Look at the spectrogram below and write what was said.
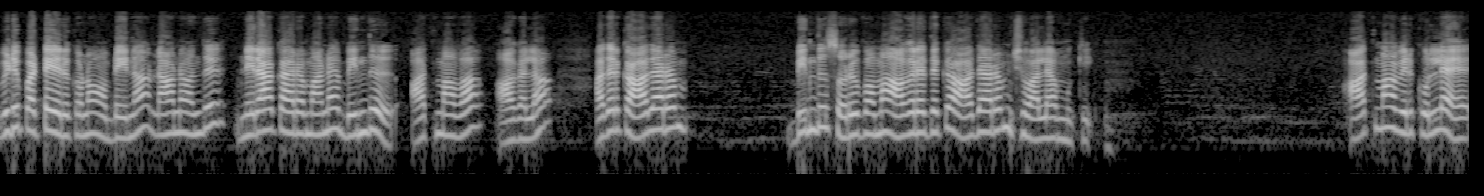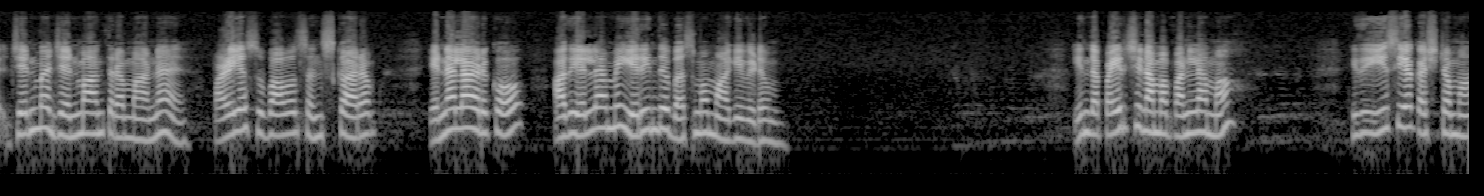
விடுபட்டு இருக்கணும் அப்படின்னா நான் வந்து நிராகாரமான பிந்து ஆத்மாவாக ஆகலாம். அதற்கு ஆதாரம் பிந்து சொரூபமாக ஆகிறதுக்கு ஆதாரம் ஜுவாலாமுகி. ஆத்மாவிற்குள்ள ஜென்ம ஜென்மாந்தரமான பழைய சுபாவம் சன்ஸ்காரம் என்னெல்லாம் இருக்கோ அது எல்லாமே எரிந்து பஸ்மம் ஆகிவிடும் இந்த பயிற்சி நம்ம பண்ணலாமா? இது ஈஸியாக கஷ்டமா?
